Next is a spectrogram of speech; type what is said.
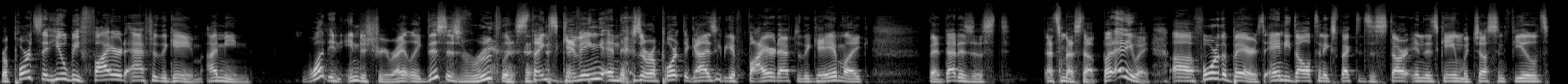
Reports that he will be fired after the game. I mean, what an industry, right? Like this is ruthless. Thanksgiving, and there's a report the guy's gonna get fired after the game. Like, man, that is just that's messed up. But anyway, uh, for the Bears, Andy Dalton expected to start in this game with Justin Fields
